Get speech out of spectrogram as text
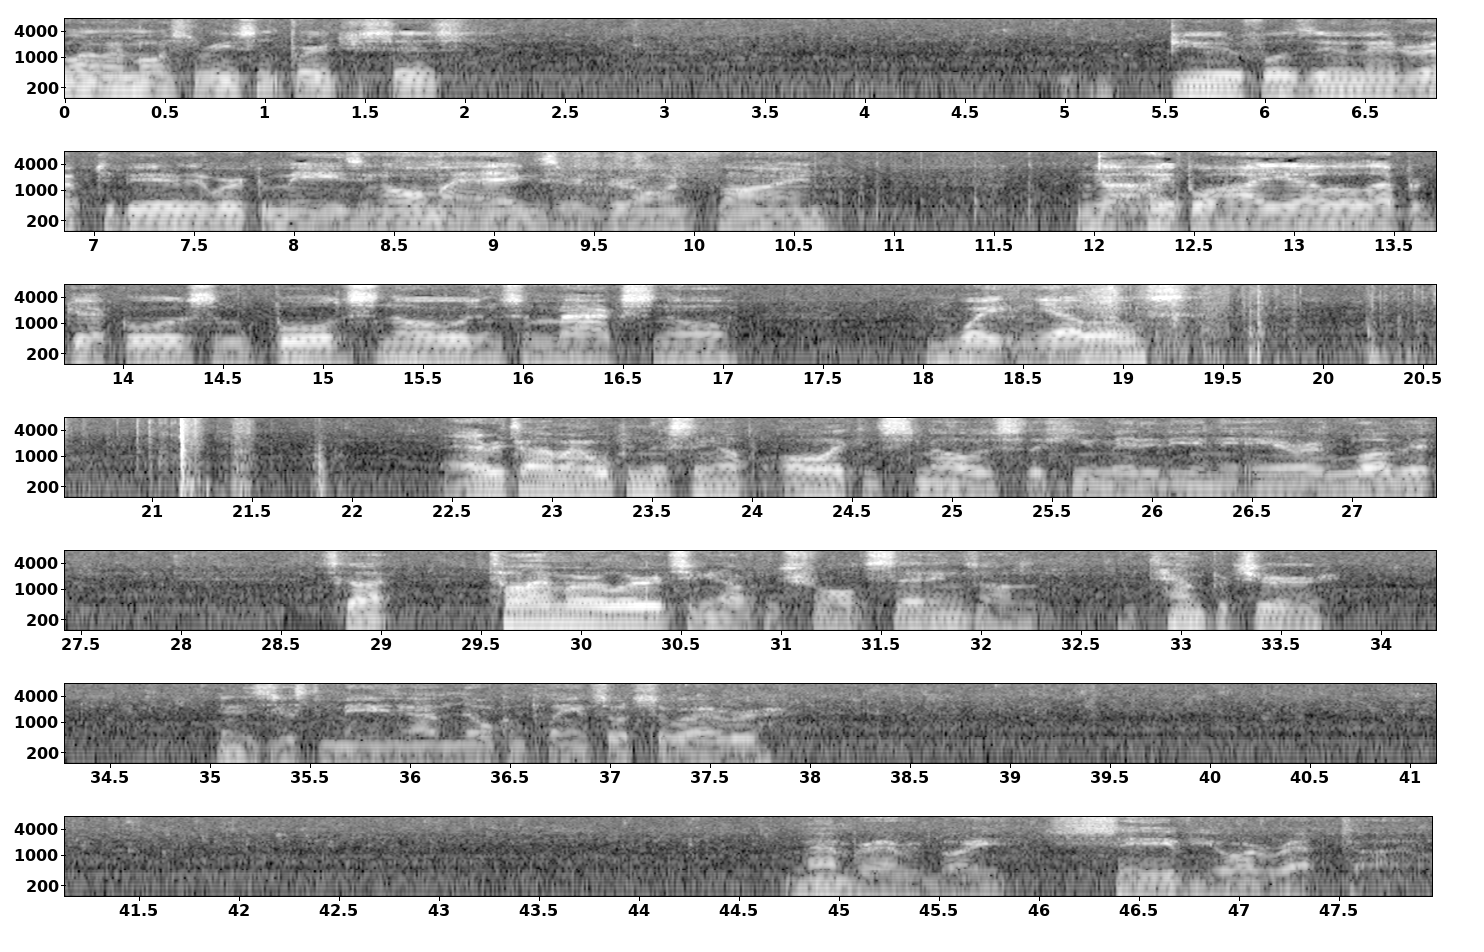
one of my most recent purchases. Beautiful Zoo Med Reptibator. They work amazing. All my eggs are growing fine. Got hypo high yellow leopard geckos, some bold snows, and some max snow, and white and yellows. And every time I open this thing up, all I can smell is the humidity in the air. I love it. It's got timer alerts. You can have controlled settings on the temperature. And it's just amazing. I have no complaints whatsoever. Remember everybody, save your reptile.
